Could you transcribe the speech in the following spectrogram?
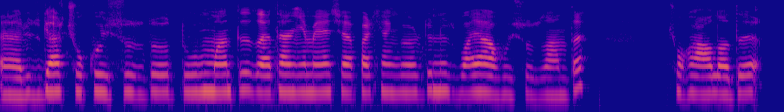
Ee, rüzgar çok huysuzdu. Durmadı. Zaten yemeğe şey yaparken gördünüz. Bayağı huysuzlandı. Çok ağladı.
